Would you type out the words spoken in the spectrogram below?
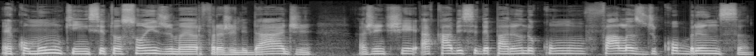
é comum que em situações de maior fragilidade a gente acabe se deparando com falas de cobrança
